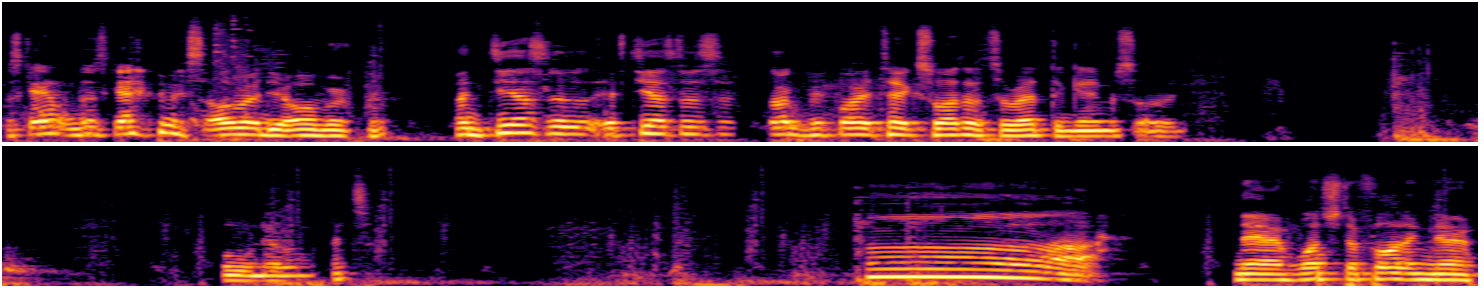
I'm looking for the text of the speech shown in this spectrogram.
This game, this game is already over. When Tias lose, if Tias loses dog before he takes water to red, the game is already. Oh, never mind. Ah, there. Watch the falling there.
